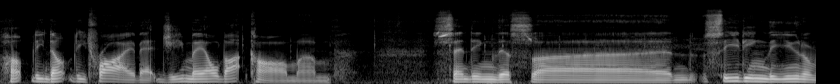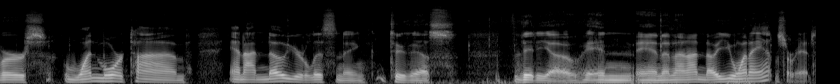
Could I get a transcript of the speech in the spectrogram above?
Humpty Dumpty Tribe at gmail.com. I'm sending this, uh, seeding the universe one more time, and I know you're listening to this video, and, and, and I know you want to answer it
